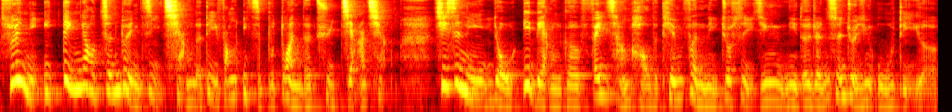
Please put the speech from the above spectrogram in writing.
所以你一定要针对你自己强的地方，一直不断的去加强。其实你有一两个非常好的天分，你就是已经你的人生就已经无敌了。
